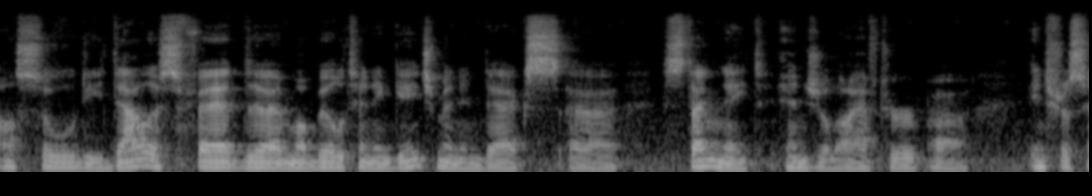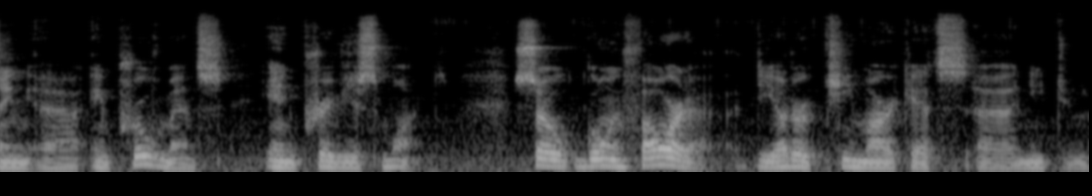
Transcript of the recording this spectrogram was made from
Also, the Dallas Fed uh, Mobility and Engagement Index uh, stagnate in July after uh, interesting uh, improvements in previous months. So going forward, uh, the other key markets need to,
